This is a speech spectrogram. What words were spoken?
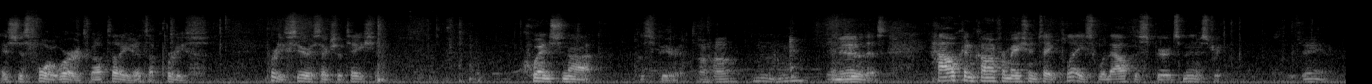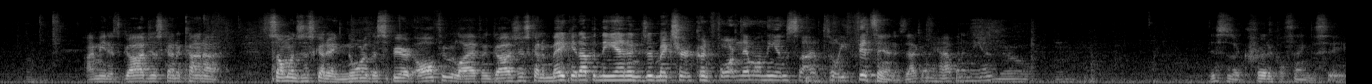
It's just four words, but I'll tell you, it's a pretty, pretty serious exhortation. Quench not the Spirit. Uh huh. Mhm. In view of this, how can confirmation take place without the Spirit's ministry? I mean, is God just going to kind of, someone's just going to ignore the Spirit all through life, and God's just going to make it up in the end and just make sure to conform them on the inside so He fits in? Is that going to happen in the end? No. This is a critical thing to see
